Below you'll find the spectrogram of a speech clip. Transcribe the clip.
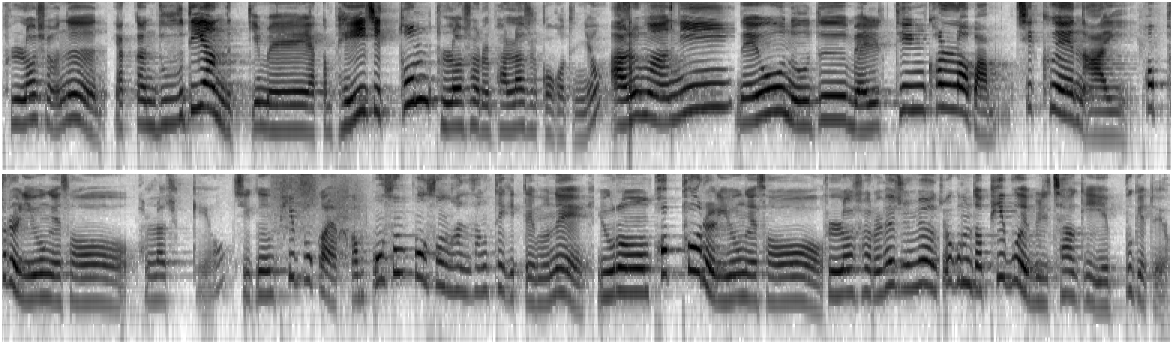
블러셔는 약간 누디한 느낌의 약간 베이지 톤 블러셔를 발라줄 거거든요. 아르마니 네오누드 멜팅 컬러밤 치크앤아이 퍼플을 이용해서 발라줄게요. 지금 피부가 약간 뽀송뽀송한 상태이기 때문에 이런 퍼프를 이용해서 블러셔를 해주면 조금 더 피부에 밀착이 예쁘게 돼요.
